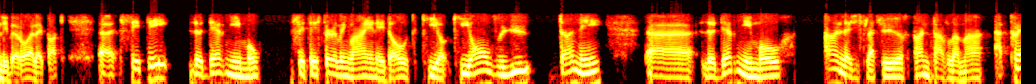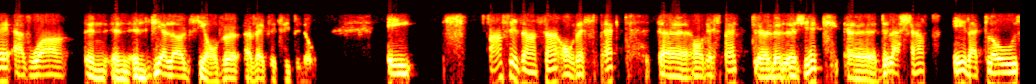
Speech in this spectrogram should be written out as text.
libéraux à l'époque, euh, c'était le dernier mot. C'était Sterling Lyon et d'autres qui ont voulu donner euh, le dernier mot en législature, en parlement, après avoir un dialogue, si on veut, avec les tribunaux. Et en faisant ça, on respecte, euh, on respecte euh, logique euh, de la charte et la clause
